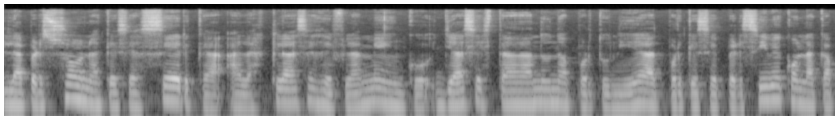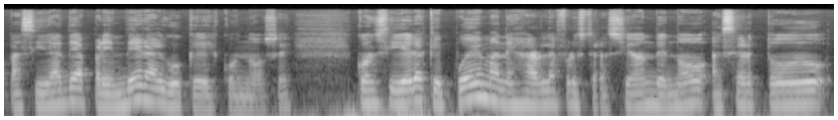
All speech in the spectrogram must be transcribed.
la persona que se acerca a las clases de flamenco ya se está dando una oportunidad porque se percibe con la capacidad de aprender algo que desconoce. Considera que puede manejar la frustración de no hacer todo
